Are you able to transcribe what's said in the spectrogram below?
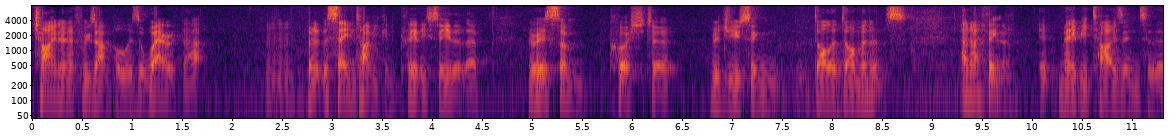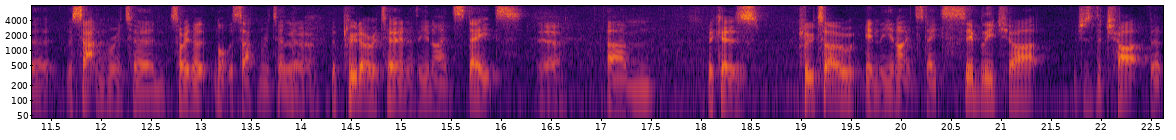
China, for example, is aware of that. But at the same time, you can clearly see that there, there is some push to reducing dollar dominance. And I think Yeah. It maybe ties into the, the Saturn return, sorry, the, not the Saturn return, Pluto. the, the Pluto return of the United States, Yeah. because Pluto in the United States Sibley chart, which is the chart that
